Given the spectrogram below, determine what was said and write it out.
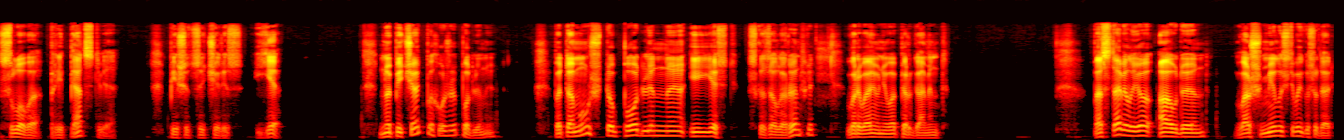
Слово «препятствие» пишется через «е». Но печать, похоже, подлинная. «Потому что подлинная и есть», — сказала Ренфри, вырывая у него пергамент. «Поставил ее Аудуэн, ваш милостивый государь.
